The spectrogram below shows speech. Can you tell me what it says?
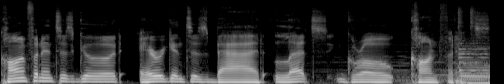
confidence is good, arrogance is bad. Let's grow confidence.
